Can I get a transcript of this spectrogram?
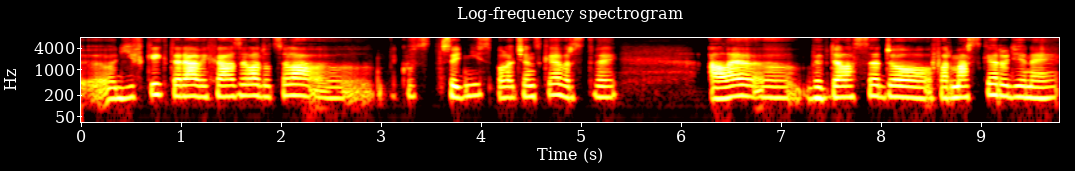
eh, dívky, která vycházela docela eh, jako střední společenské vrstvy, ale vyvdala se do farmářské rodiny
